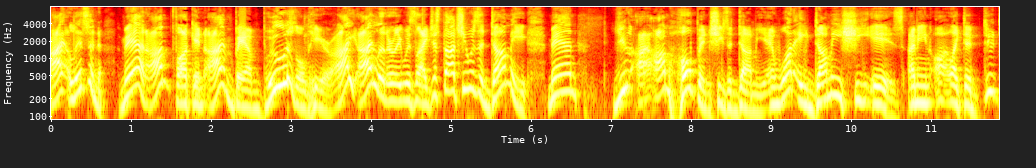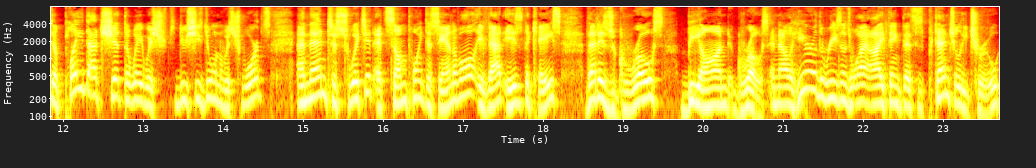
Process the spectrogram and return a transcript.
I listen, man, I'm fucking, I'm bamboozled here. I, I literally was like, just thought she was a dummy. Man, you I, am hoping she's a dummy and what a dummy she is. I mean uh, like to do to play that shit the way with she's doing with schwartz and then to switch it at some point to sandoval if that is the case that is gross beyond gross. And now here are the reasons why i think this is potentially true.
